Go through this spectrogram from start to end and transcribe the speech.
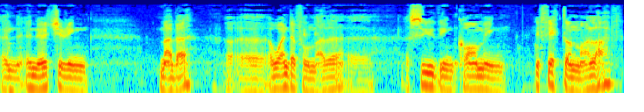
a, nurturing mother, a, a wonderful mother, a, soothing, calming effect on my life.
